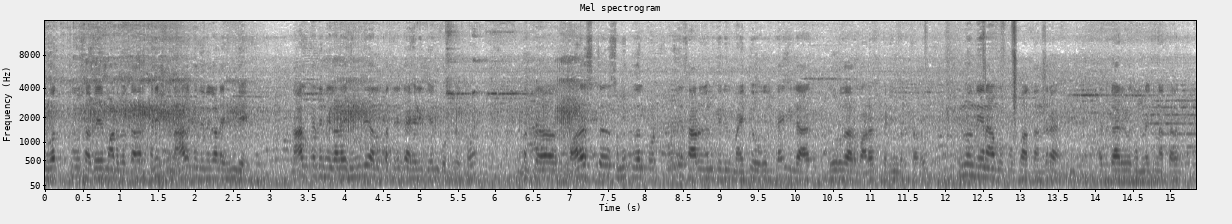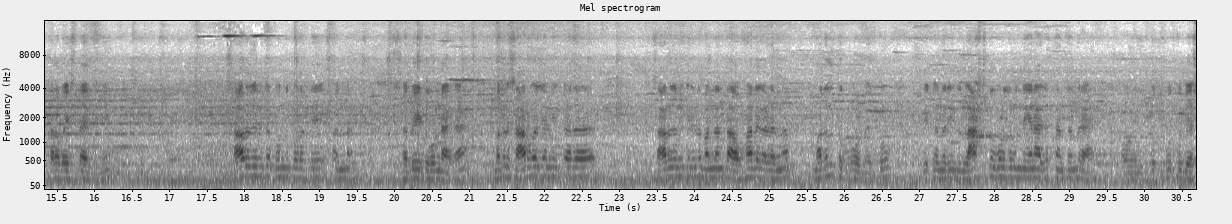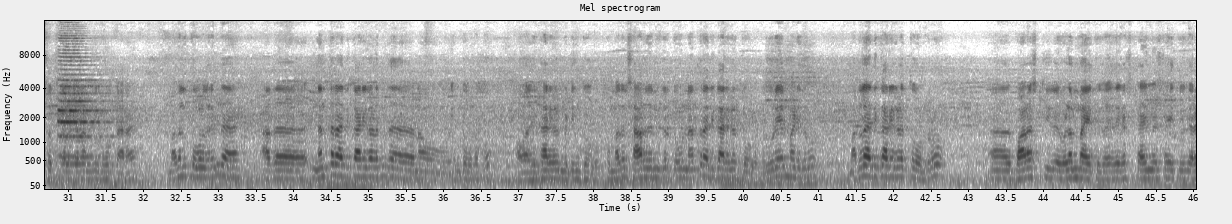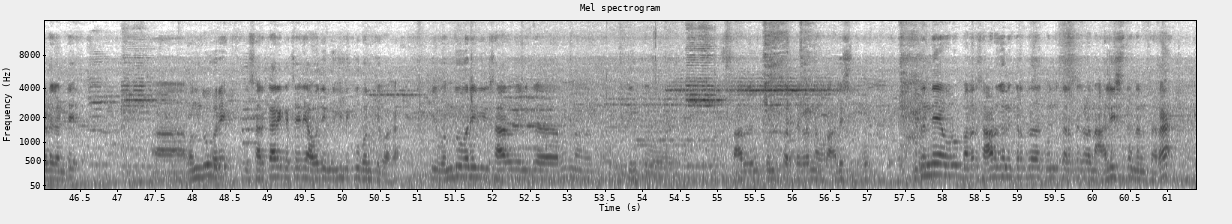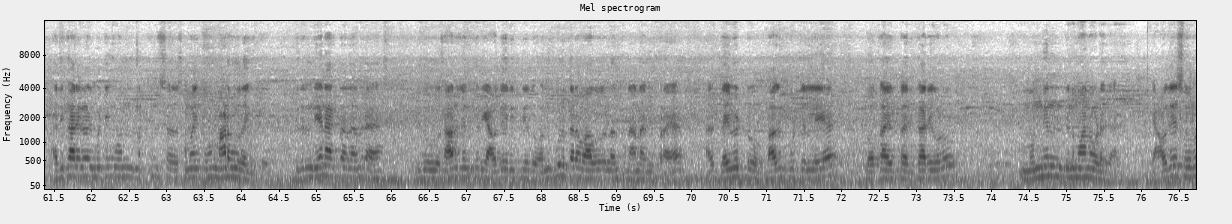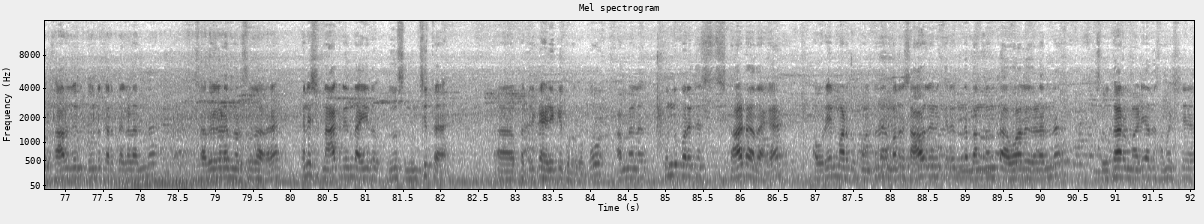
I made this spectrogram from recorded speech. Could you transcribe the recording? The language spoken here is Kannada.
ಇವತ್ತು ಸಭೆ ಮಾಡಬೇಕಾದ್ರೆ ಕನಿಷ್ಠ ನಾಲ್ಕು ದಿನಗಳ ಹಿಂದೆ, ನಾಲ್ಕು ದಿನಗಳ ಹಿಂದೆ ಅದು ಪತ್ರಿಕಾ ಹೇಳಿಕೆಯನ್ನು ಕೊಡಬೇಕು. ಮತ್ತು ಭಾಳಷ್ಟು ಸಮೀಪದಲ್ಲಿ ಕೊಟ್ಟು ಕೂಡಲೇ ಸಾರ್ವಜನಿಕರಿಗೆ ಮಾಹಿತಿ ಹೋಗುತ್ತೆ ಇಲ್ಲ ದೂರದವ್ರು ಭಾಳಷ್ಟು ಕಡಿಮೆ ಬರ್ತಾರೆ. ಇನ್ನೊಂದು ಏನಾಗಬೇಕಪ್ಪ ಅಂತಂದ್ರೆ ಅಧಿಕಾರಿಗಳ ಗಮನಕ್ಕೆ ನಾನು ತರ ತರಬಯಸ್ತಾ ಇದ್ದೀನಿ. ಸಾರ್ವಜನಿಕ ಕುಂದುಕೊರತೆ ಅನ್ನು ಸಭೆ ಇಟ್ಕೊಂಡಾಗ ಮೊದಲು ಸಾರ್ವಜನಿಕರ, ಸಾರ್ವಜನಿಕರಿಂದ ಬಂದಂಥ ಅಹವಾಲುಗಳನ್ನು ಮೊದಲು ತಗೊಳ್ಬೇಕು ಏಕೆಂದರೆ ಇದು ಲಾಸ್ಟ್ ತೊಗೊಳೋದ್ರಿಂದ ಏನಾಗುತ್ತೆ ಅಂತಂದರೆ ಅವ್ರು ಕೂತು ಕೂತು ಬೇಸೋದು ಕೆಲಸ ನಮಗೆ ಹೋಗ್ತಾರೆ. ಮೊದಲು ತೊಗೊಳೋದ್ರಿಂದ ಅದು ನಂತರ ಅಧಿಕಾರಿಗಳಿಂದ ನಾವು ಏನು ತೊಗೋಬೇಕು, ಅವು ಅಧಿಕಾರಿಗಳ ಮೀಟಿಂಗ್ ತೊಗೋಬೇಕು. ಮೊದಲು ಸಾರ್ವಜನಿಕರು ತೊಗೊಂಡು ನಂತರ ಅಧಿಕಾರಿಗಳು ತೊಗೋಬೇಕು. ಇವ್ರು ಏನು ಮಾಡಿದರು? ಮೊದಲ ಅಧಿಕಾರಿಗಳು ತೊಗೊಂಡ್ರು ಭಾಳಷ್ಟು ಈಗ ವಿಳಂಬ ಆಯಿತು. ಇದಕ್ಕೆ ಎಷ್ಟು ಟೈಮ್ ಎಷ್ಟು ಆಯಿತು, ಈಗ ಎರಡು ಗಂಟೆ. ಒಂದೂವರೆ, ಈ ಸರ್ಕಾರಿ ಕಚೇರಿ ಅವಧಿ ಮುಗಿಲಿಕ್ಕೂ ಬಂತು ಇವಾಗ. ಈ ಒಂದೂವರೆಗೆ ಸಾರ್ವಜನಿಕರು ಮೀಟಿಂಗ್ ಸಾರ್ವಜನಿಕ ಕುಂದುಕೊರತೆಗಳನ್ನು ಅವರು ಆಲಿಸಿದರು. ಇದನ್ನೇ ಅವರು ಮೊದಲು ಸಾರ್ವಜನಿಕರದ ಕುಂದುಕೊರತೆಗಳನ್ನು ಆಲಿಸಿದ ನಂತರ ಅಧಿಕಾರಿಗಳ ಮೀಟಿಂಗ್ ಒಂದು ಮತ್ತೊಂದು ಸಮಯ ತೊಗೊಂಡು ಮಾಡ್ಬೋದಾಗಿತ್ತು. ಇದರಿಂದ ಏನಾಗ್ತದೆ ಅಂದರೆ ಇದು ಸಾರ್ವಜನಿಕರಿಗೆ ಯಾವುದೇ ರೀತಿಯದು ಅನುಕೂಲಕರವಾಗುವುದಿಲ್ಲ ಅಂತ ನನ್ನ ಅಭಿಪ್ರಾಯ. ಅದು ದಯವಿಟ್ಟು ಬಾಗಲಕೋಟೆ ಜಿಲ್ಲೆಯ ಲೋಕಾಯುಕ್ತ ಅಧಿಕಾರಿಗಳು ಮುಂದಿನ ದಿನಮಾನ ಒಳಗೆ ಯಾವುದೇ ಸೂರು, ಸಾರ್ವಜನಿಕ ಕುಂದುಕೊರತೆಗಳನ್ನು ಸಭೆಗಳನ್ನು ನಡೆಸೋದಾದ್ರೆ ಕನಿಷ್ಠ ನಾಲ್ಕರಿಂದ ಐದು ದಿವಸ ಮುಂಚಿತ ಪತ್ರಿಕಾ ಹೇಳಿಕೆ ಕೊಡಬೇಕು. ಆಮೇಲೆ ಕುಂದುಕೊರತೆ ಸ್ಟಾರ್ಟ್ ಆದಾಗ ಅವ್ರೇನು ಮಾಡಬೇಕು ಅಂತಂದರೆ ಮೊದಲು ಸಾರ್ವಜನಿಕರಿಂದ ಬಂದಂಥ ಅಹವಾಲುಗಳನ್ನು ಸ್ವೀಕಾರ ಮಾಡಿ ಅದು ಸಮಸ್ಯೆ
